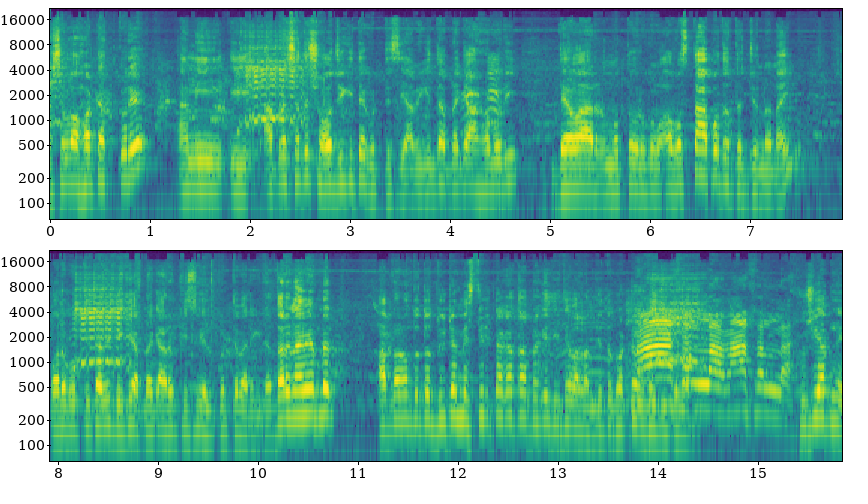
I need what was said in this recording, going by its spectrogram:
আসলে হঠাৎ করে আমি আপনার সাথে সহযোগিতা করতেছি। আমি কিন্তু আপনাকে আহামরি দেওয়ার মতো ওরকম অবস্থা আপাততের জন্য নাই। পরবর্তীতে আমি দেখি আপনাকে আরও কিছু হেল্প করতে পারি কিনা। ধরেন আমি আপনার আপনার অন্তত দুইটা মিস্ত্রির টাকা তো আপনাকে দিতে পারলাম যেহেতু ঘরটা উঠে দিতে পারলাম। খুশি আপনি?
